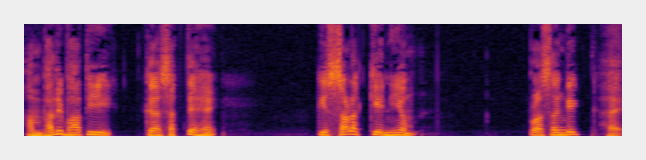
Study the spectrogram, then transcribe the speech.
हम भली भांति कह सकते हैं कि सड़क के नियम प्रासंगिक है।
